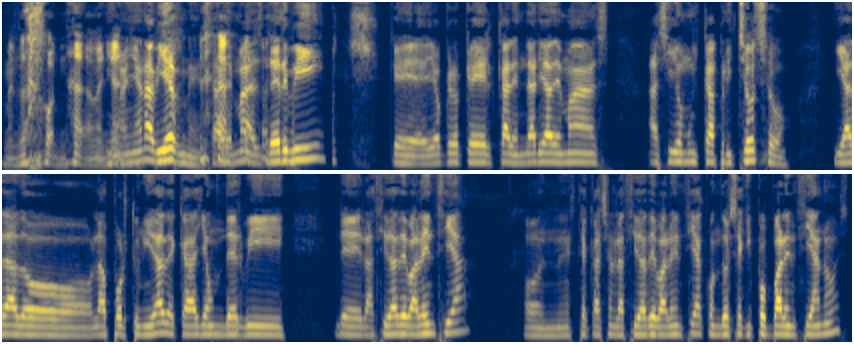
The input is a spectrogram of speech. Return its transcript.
menuda jornada Y mañana. mañana viernes, además, derby, que yo creo que el calendario además ha sido muy caprichoso y ha dado la oportunidad de que haya un derby de la ciudad de Valencia, o en este caso en la ciudad de Valencia, con dos equipos valencianos,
